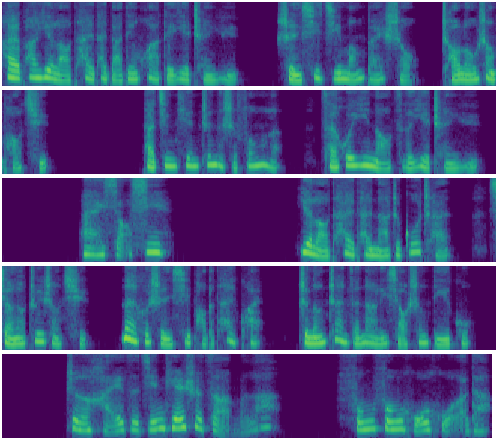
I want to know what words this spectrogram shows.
害怕叶老太太打电话给叶晨玉，沈西急忙摆手，朝楼上跑去。他今天真的是疯了，才会一脑子的叶晨玉。哎，小西！叶老太太拿着锅铲想要追上去，奈何沈西跑得太快，只能站在那里小声嘀咕：“这孩子今天是怎么了？风风火火的。”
